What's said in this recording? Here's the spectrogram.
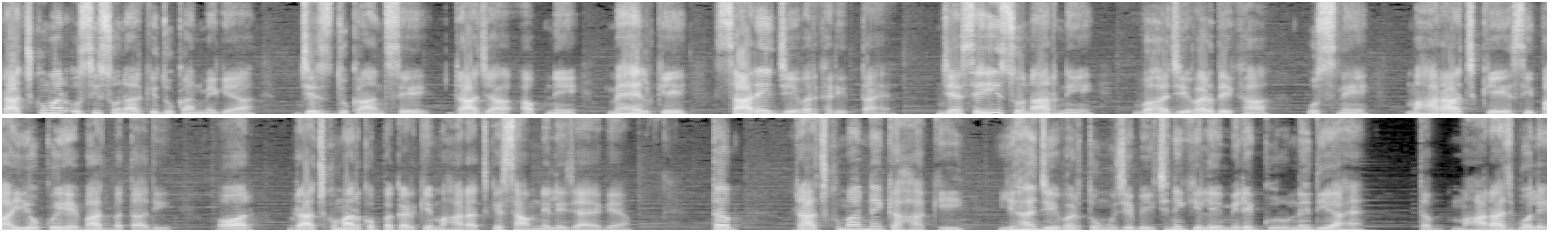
राजकुमार उसी सोनार की दुकान में गया, जिस दुकान से राजा अपने महल के सारे जेवर खरीदता है। जैसे ही सोनार ने वह जेवर देखा, उसने महाराज के सिपाहियों को यह बात बता दी और राजकुमार को पकड़ के महाराज के सामने ले जाया गया। तब राजकुमार ने कहा कि, यह जेवर तो मुझे बेचने के लिए मेरे गुरु ने दिया है। तब महाराज बोले,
